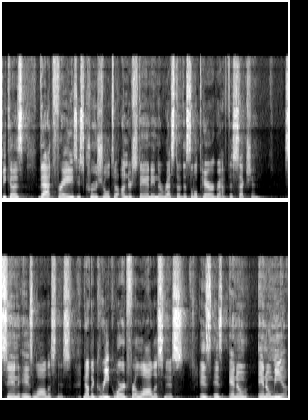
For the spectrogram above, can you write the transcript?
Because that phrase is crucial to understanding the rest of this little paragraph, this section. Sin is lawlessness. Now, the Greek word for lawlessness is, is anomia.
